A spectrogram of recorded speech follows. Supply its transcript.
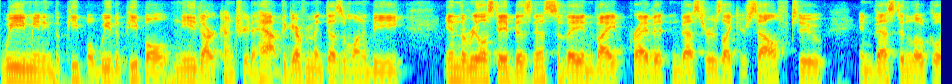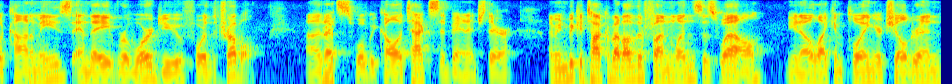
we meaning the people. We the people need our country to have. The government doesn't want to be in the real estate business, so they invite private investors like yourself to invest in local economies, and they reward you for the trouble. Uh, that's what we call a tax advantage. There. I mean, we could talk about other fun ones as well you know, like employing your children,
